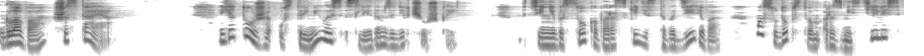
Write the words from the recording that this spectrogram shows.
Глава шестая. Я тоже устремилась следом за девчушкой. В тени высокого раскидистого дерева мы с удобством разместились,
